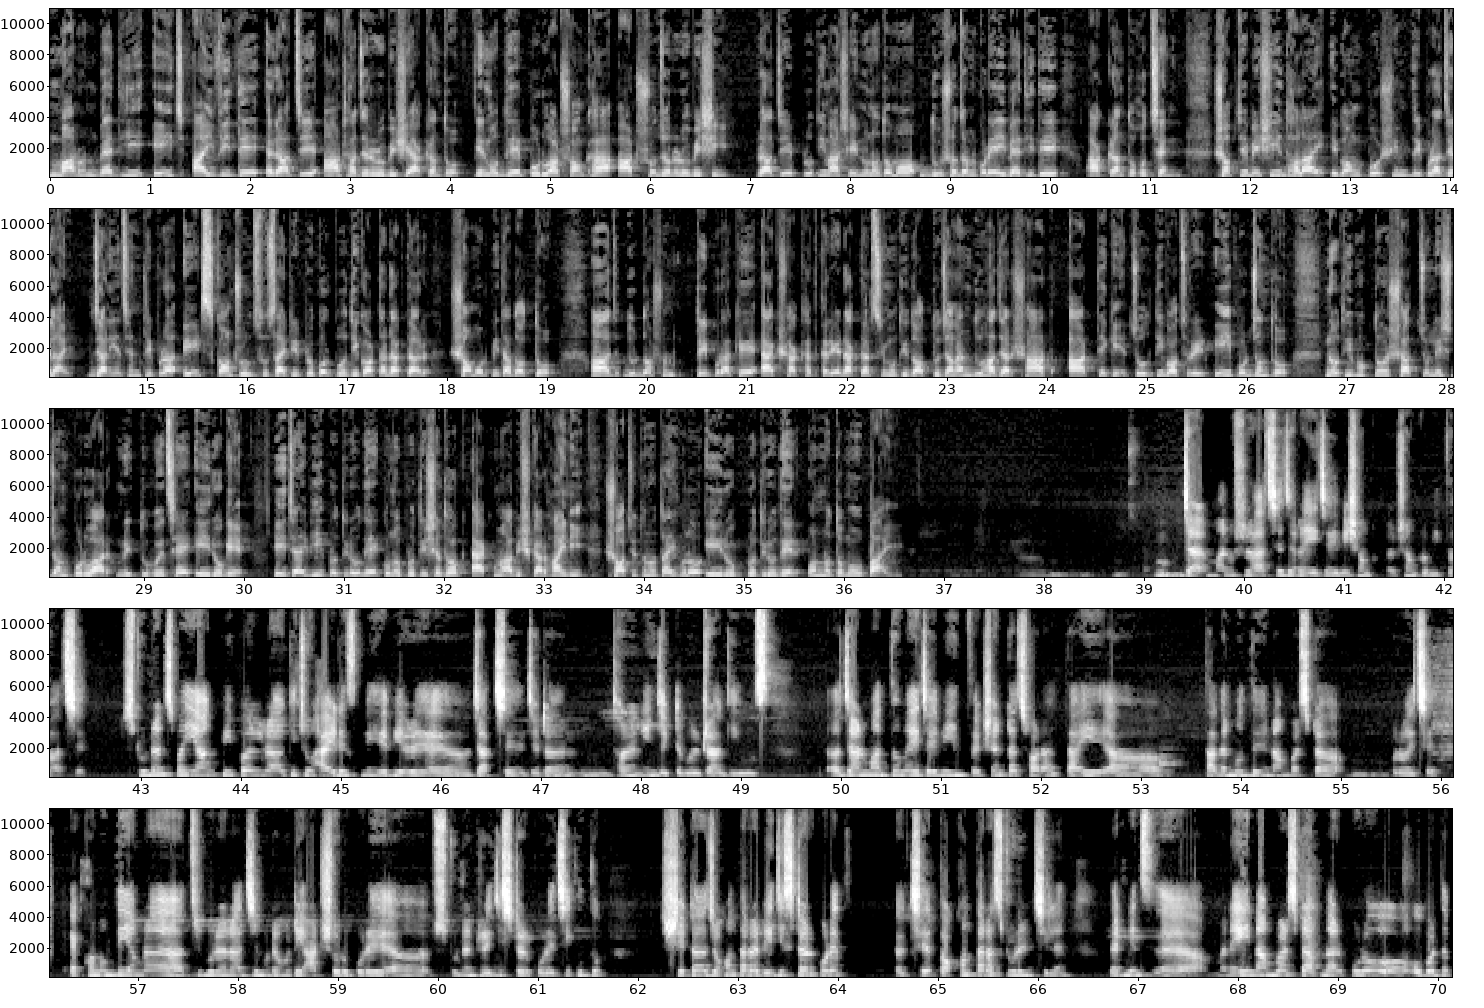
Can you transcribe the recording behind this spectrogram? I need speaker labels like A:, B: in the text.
A: মারণ ব্যাধি এইচআইভিতে রাজ্যে আট হাজারেরও বেশি আক্রান্ত। এর মধ্যে পড়ুয়ার সংখ্যা আটশো জনেরও বেশি। রাজ্যে প্রতি মাসে ন্যূনতম দুশো জন করে এই ব্যাধিতে আক্রান্ত হচ্ছেন। সবচেয়ে বেশি ধলাই এবং পশ্চিম ত্রিপুরা জেলায়, জানিয়েছেন ত্রিপুরা এইডস কন্ট্রোল সোসাইটির প্রকল্প অধিকর্তা ডাক্তার সমর্পিতা দত্ত। আজ দূরদর্শন ত্রিপুরাকে এক সাক্ষাৎকারে ডাক্তার শ্রীমতী দত্ত জানান দু সাত আট থেকে চলতি বছরের এই পর্যন্ত নথিভুক্ত সাতচল্লিশ জন পড়ুয়ার মৃত্যু হয়েছে এই রোগে। এইচআইভি প্রতিরোধে কোনো প্রতিষেধক এখনও আবিষ্কার হয়নি। সচেতনতাই হলো এই রোগ প্রতিরোধের অন্যতম উপায়।
B: মানুষরা আছে যারা এইচআইভি সংক্রমিত আছে। স্টুডেন্টস বা ইয়াং পিপলরা কিছু হাই রিস্ক বিহেভিয়ারে যাচ্ছে, যেটা ধরেন ইনজেক্টেবল ড্রাগ ইউজ যার মাধ্যমে এইচআইভি ইনফেকশনটা ছড়ায়, তাই তাদের মধ্যে নাম্বারসটা রয়েছে। এখন অবধি আমরা ত্রিপুরা রাজ্যে মোটামুটি আটশোর উপরে স্টুডেন্ট রেজিস্টার করেছি, কিন্তু সেটা যখন তারা রেজিস্টার করেছে, তখন তারা স্টুডেন্ট ছিলেন। দ্যাট মিনস মানে এই নাম্বারসটা আপনার পুরো ওভার দ্য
